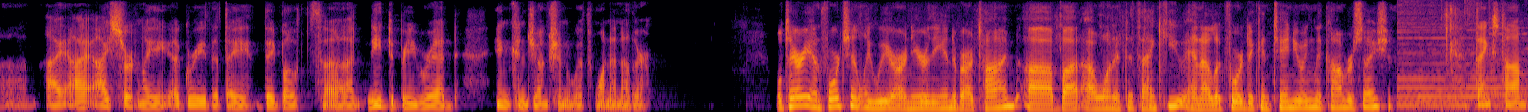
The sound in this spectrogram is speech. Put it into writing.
um, I, I, I, certainly agree that they, they both uh, need to be read in conjunction with one another. Well, Terry, unfortunately, we are near the end of our time, uh, but I wanted to thank you and I look forward to continuing the conversation. Thanks, Tom.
